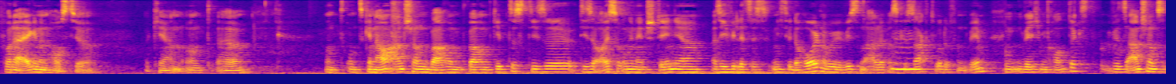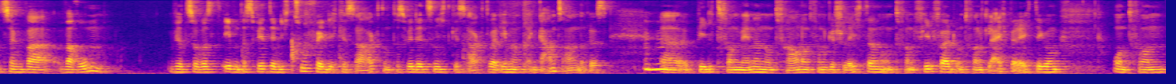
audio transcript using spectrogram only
vor der eigenen Haustür kehren und, äh, und uns genau anschauen, warum, warum gibt es diese, diese Äußerungen entstehen ja, also ich will jetzt das nicht wiederholen, aber wir wissen alle, was gesagt wurde, von wem, und in welchem Kontext. Wir uns anschauen sozusagen, wa- warum wird sowas, eben das wird ja nicht zufällig gesagt und das wird jetzt nicht gesagt, weil jemand ein ganz anderes äh, Bild von Männern und Frauen und von Geschlechtern und von Vielfalt und von Gleichberechtigung und von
